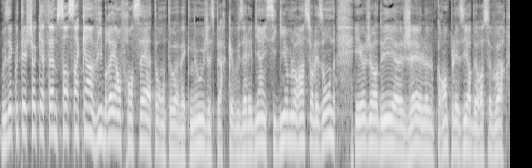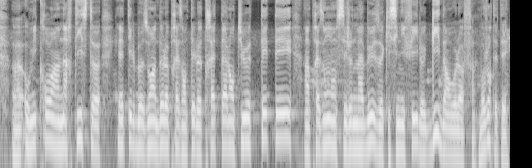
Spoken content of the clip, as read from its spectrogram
Vous écoutez Choc FM 105.1 vibrer en français à Toronto avec nous. J'espère que vous allez bien. Ici Guillaume Laurin sur les ondes. Et aujourd'hui, euh, j'ai le grand plaisir de recevoir euh, au micro un artiste. Est-il besoin de le présenter Le très talentueux Tété, un prénom, si je ne m'abuse, qui signifie le guide en Wolof. Bonjour Tété.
